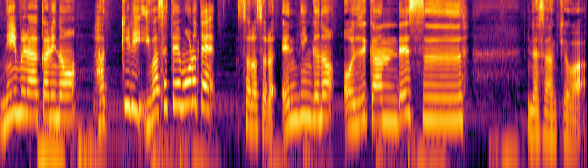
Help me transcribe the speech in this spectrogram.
新村あかりのはっきり言わせてもろて、そろそろエンディングのお時間です。皆さん今日は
